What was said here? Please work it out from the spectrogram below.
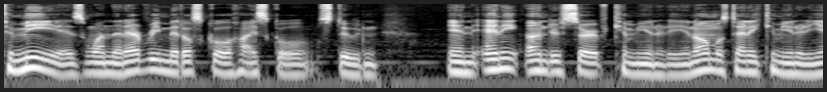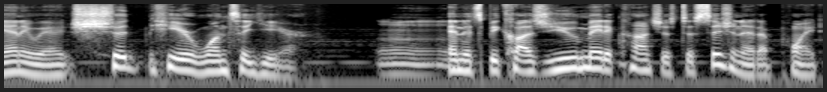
To me, is one that every middle school, high school student in any underserved community, in almost any community anyway, should hear once a year Mm. And it's because you made a conscious decision at a point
